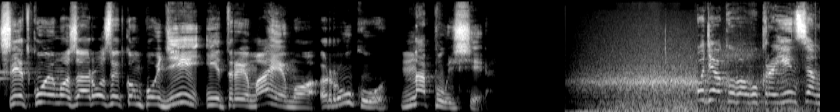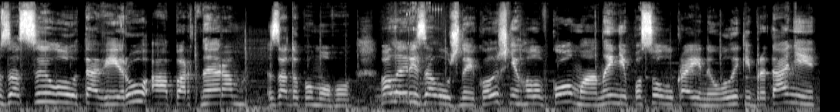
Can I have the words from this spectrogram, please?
Слідкуємо за розвитком подій і тримаємо руку на пульсі. Подякував українцям за силу та віру, а партнерам за допомогу. Валерій Залужний, колишній головком, а нині посол України у Великій Британії,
